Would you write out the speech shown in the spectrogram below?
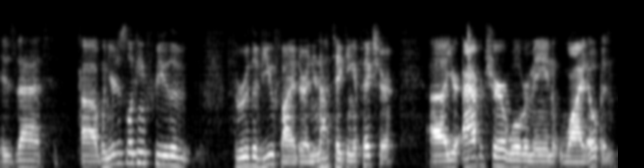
is that uh, when you're just looking for you the, through the viewfinder and you're not taking a picture, uh, your aperture will remain wide open.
